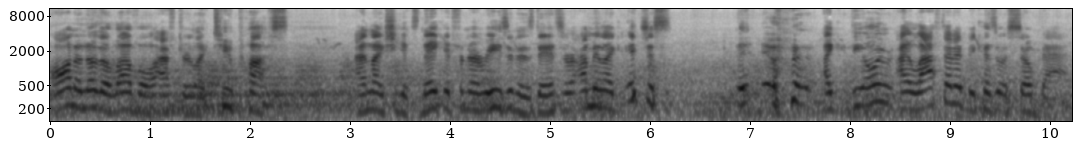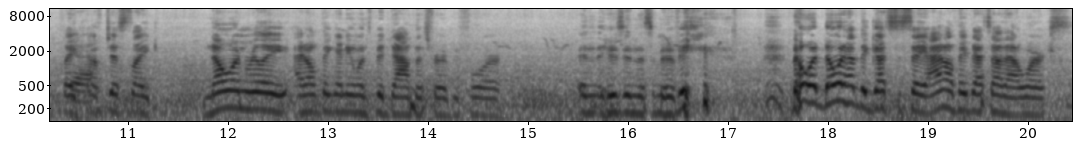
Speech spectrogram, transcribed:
on another level after like two puffs and like she gets naked for no reason and is dancing around. I mean like it just it, it like the only I laughed at it because it was so bad. Like Yeah. of just like no one really I don't think anyone's been down this road before and who's in this movie. no one, no one had the guts to say, "I don't think that's how that works."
